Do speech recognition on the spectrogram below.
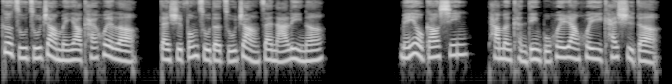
各族族长们要开会了，但是风族的族长在哪里呢？没有高星，他们肯定不会让会议开始的，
